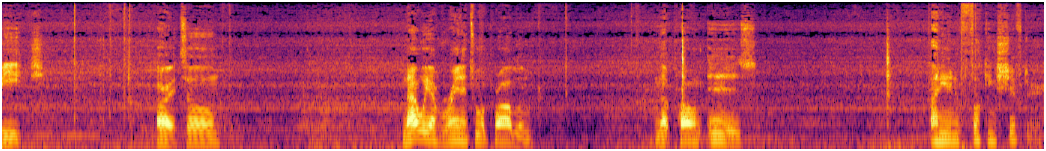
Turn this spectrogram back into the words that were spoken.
Beach. Alright, so now we have ran into a problem. And that problem is I need a new fucking shifter.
